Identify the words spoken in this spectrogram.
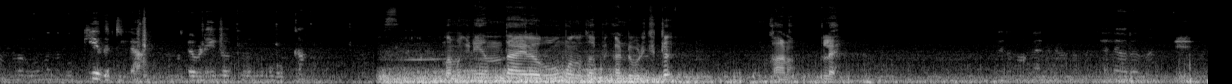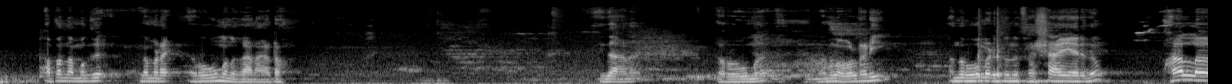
നമ്മൾ റൂം ഒന്നും ബുക്ക് ചെയ്തിട്ടില്ല. നമുക്ക് എവിടെയെങ്കിലും ഒക്കെ ഒന്ന് നോക്കാം. നമുക്കിനി എന്തായാലും റൂം ഒന്ന് തപ്പി കണ്ടുപിടിച്ചിട്ട് കാണാം അല്ലേ? അപ്പം നമുക്ക് നമ്മുടെ റൂം ഒന്ന് കാണാം കേട്ടോ. ഇതാണ് റൂം നമ്മൾ ഓൾറെഡി അന്ന് റൂം എടുത്തൊന്ന് ഫ്രഷ് ആയായിരുന്നു. ഹലോ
